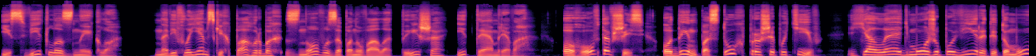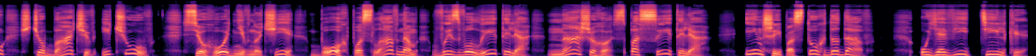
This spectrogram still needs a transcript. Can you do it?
і світло зникло. На віфлеємських пагорбах знову запанувала тиша і темрява. Оговтавшись, один пастух прошепотів Я ледь можу повірити тому, що бачив і чув. Сьогодні вночі Бог послав нам визволителя, нашого Спасителя. Інший пастух додав Уявіть тільки,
